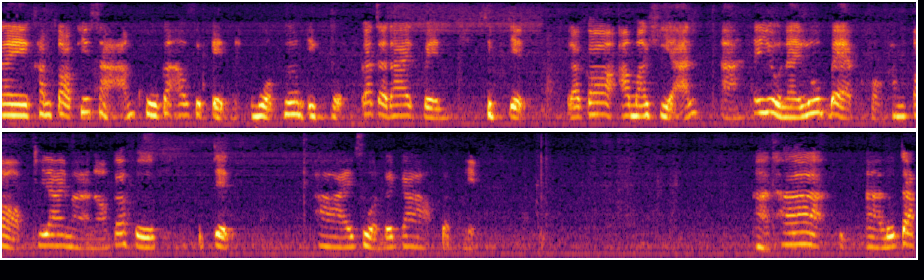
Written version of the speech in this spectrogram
ในคำตอบที่สามครูก็เอาสิบเอ็ดเนี่ยบวกเพิ่มอีกหกก็จะได้เป็นสิบเจ็ดแล้วก็เอามาเขียนอะให้อยู่ในรูปแบบของคำตอบที่ได้มาเนาะก็คือ17พายส่วนด้วย9แบบนี้่ะ ถ้าอ่ารู้จัก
